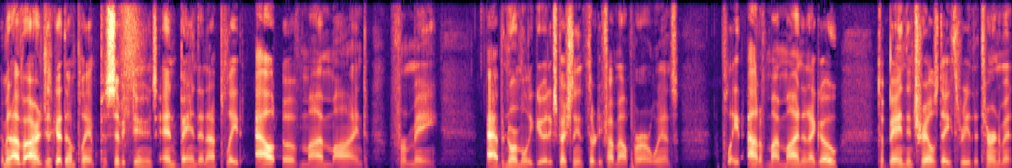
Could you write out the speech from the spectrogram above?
I mean, I've I just got done playing Pacific Dunes and Bandon. I played out of my mind for me, abnormally good, especially in 35 mile per hour winds. I played out of my mind, and I go to Bandon Trails day three of the tournament,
